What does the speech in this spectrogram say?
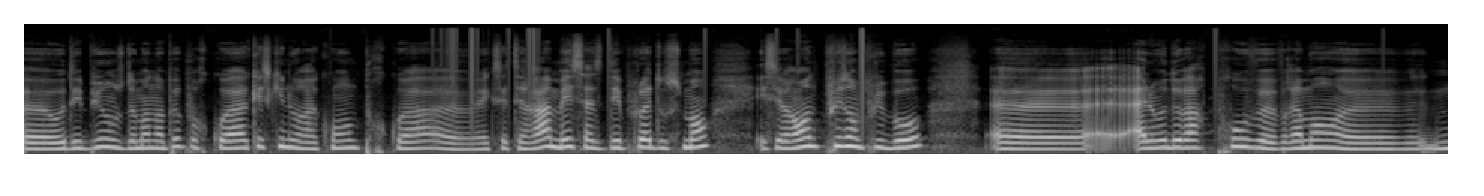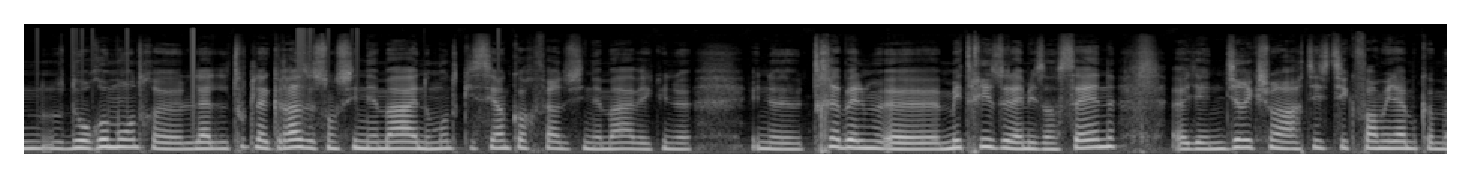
au début, on se demande un peu pourquoi, qu'est-ce qu'il nous raconte, pourquoi, etc. Mais ça se déploie doucement et c'est vraiment de plus en plus beau. Almodovar prouve vraiment, nous, remontre toute la grâce de son cinéma et nous montre qu'il sait encore faire du cinéma avec une, très belle maîtrise de la mise en scène. Il y a une direction artistique formidable comme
